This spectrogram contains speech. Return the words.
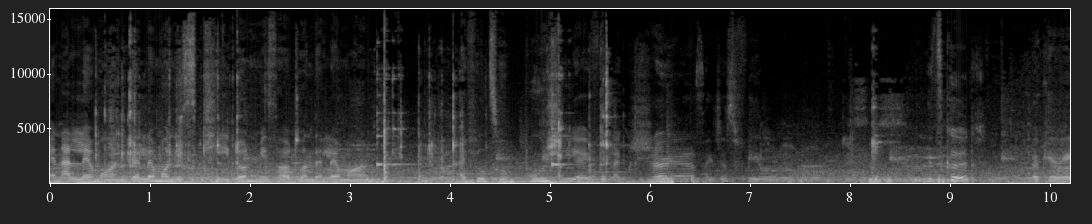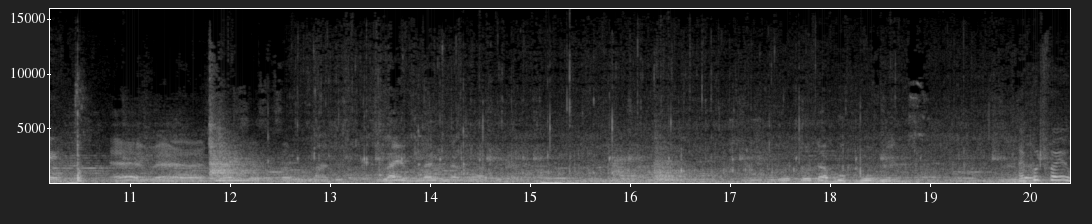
and a lemon. The lemon is key. Don't miss out on the lemon. I feel so bougie. I feel luxurious. I just feel it's good. Okay wait. Eh, well, that's just something. Live, live that wapi. What, what a book movement. i put for you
